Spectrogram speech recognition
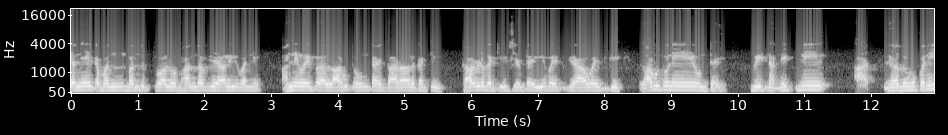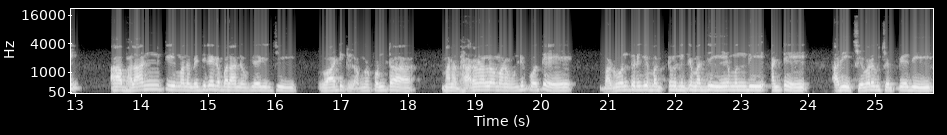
అనేక బం బంధుత్వాలు బాంధవ్యాలు ఇవన్నీ అన్ని వైపులా లాగుతూ ఉంటాయి. దారాలు కట్టి తాళ్ళు కట్టి ఇచ్చినట్టే ఈ వైపుకి ఆ వైపుకి లాగుతూనే ఉంటాయి. వీటిని అన్నిటినీ నిలదొక్కుని ఆ బలానికి మన వ్యతిరేక బలాన్ని ఉపయోగించి వాటికి లొంగకుండా మన ధారణలో మనం ఉండిపోతే భగవంతునికి భక్తునికి మధ్య ఏముంది అంటే అది చివరకు చెప్పేది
